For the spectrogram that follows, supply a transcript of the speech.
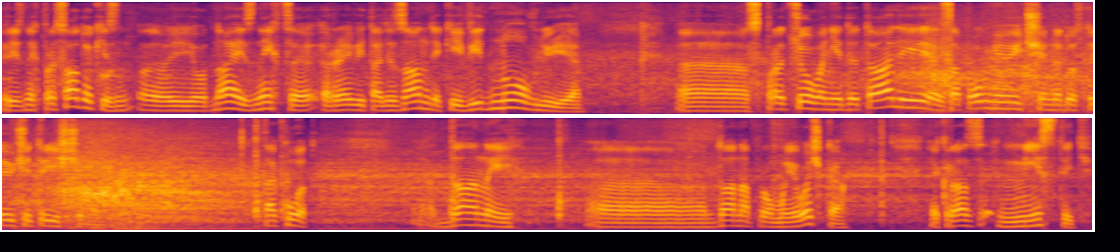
різних присадок, е, і одна із них це ревіталізант, який відновлює спрацьовані деталі, заповнюючи недостаючі тріщини. Так от, даний, дана промивочка якраз містить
